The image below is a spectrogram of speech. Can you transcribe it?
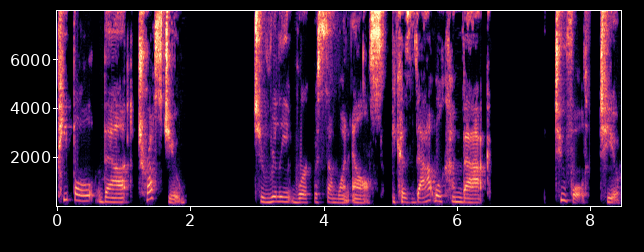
people that trust you to really work with someone else because that will come back twofold to you.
